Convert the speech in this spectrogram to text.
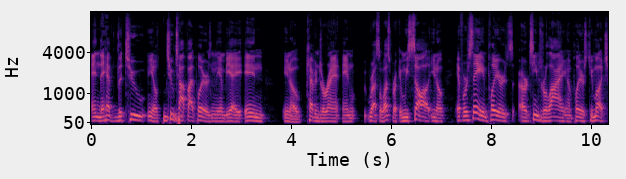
and they have the two, you know, two top five players in the NBA in you know, Kevin Durant and Russell Westbrook. And we saw, you know, if we're saying players our teams relying on players too much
